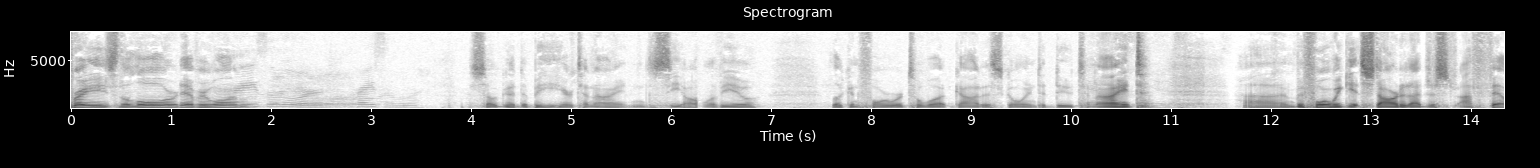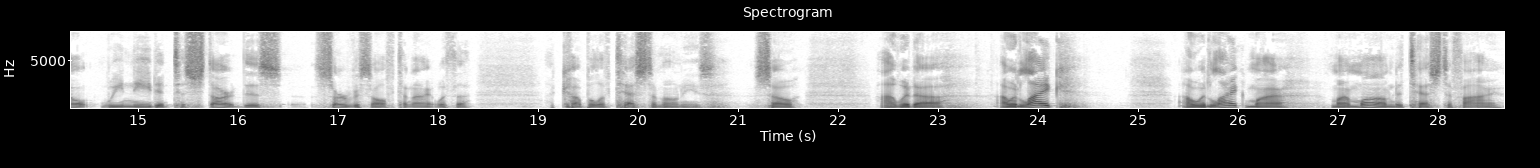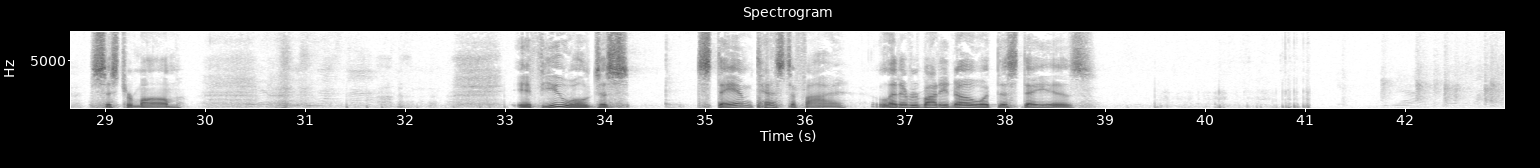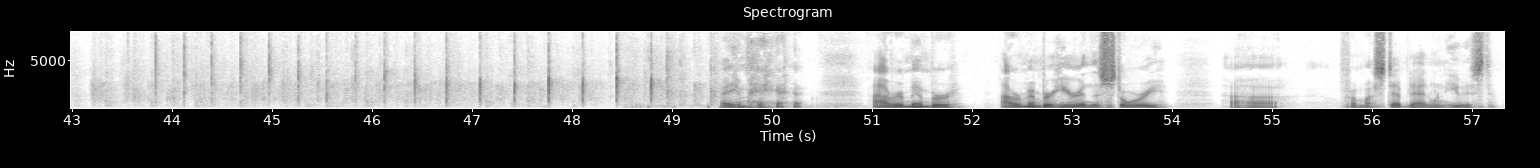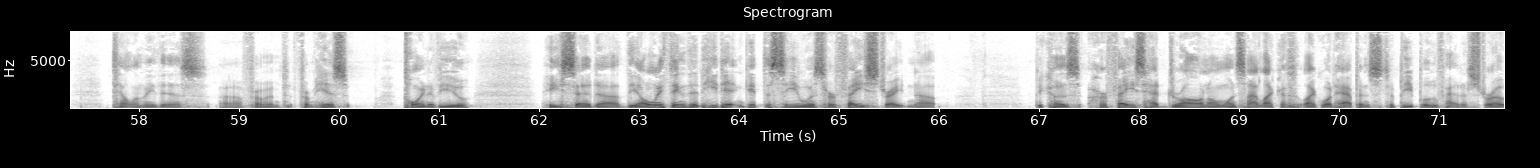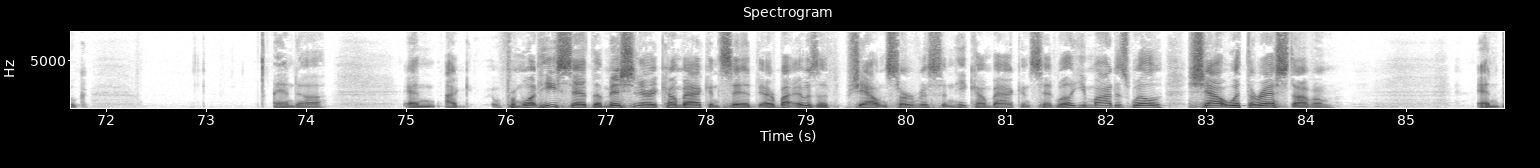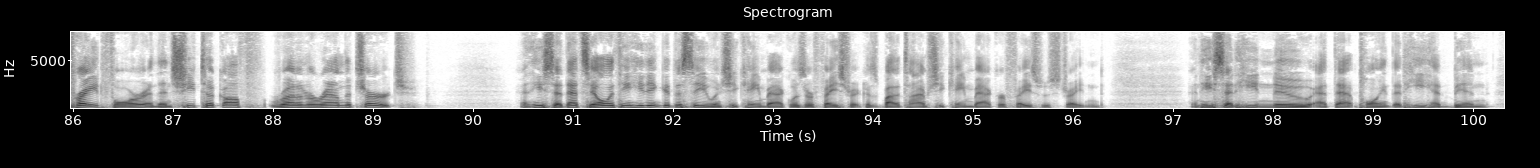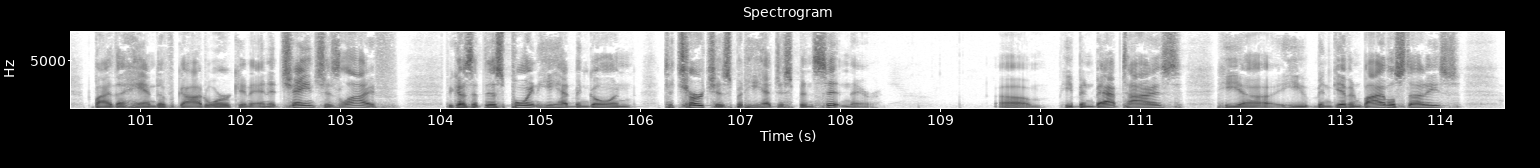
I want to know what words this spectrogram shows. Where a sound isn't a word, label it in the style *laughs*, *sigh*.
Praise the Lord, everyone. Praise the Lord. Praise the Lord. So good to be here tonight and to see all of you. Looking forward to what God is going to do tonight. Uh, and before we get started, I just I felt we needed to start this service off tonight with a, a couple of testimonies. So I would uh, I would like I would like my my mom to testify, sister mom. If you will just stand, testify, let everybody know what this day is. Amen. *laughs* I remember, I remember hearing the story uh, from my stepdad when he was telling me this uh, from from his point of view. He said uh, the only thing that he didn't get to see was her face straighten up because her face had drawn on one side like a, like what happens to people who've had a stroke. And uh, and I from what he said, the missionary come back and said, everybody, it was a shouting service, and he come back and said, well, you might as well shout with the rest of them, and prayed for her, and then she took off running around the church. And he said that's the only thing he didn't get to see when she came back was her face straight, because by the time she came back, her face was straightened. And he said he knew at that point that he had been by the hand of God working, and it changed his life because at this point he had been going to churches, but he had just been sitting there. Um, he'd been baptized. He uh, he'd been given Bible studies,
